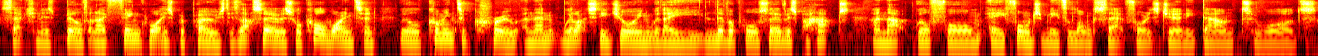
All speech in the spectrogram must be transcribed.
section is built and I think what is proposed is that service will call Warrington, will come into Crewe and then we'll actually join with a Liverpool service perhaps and that will form a 400 metre long set for its journey down towards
